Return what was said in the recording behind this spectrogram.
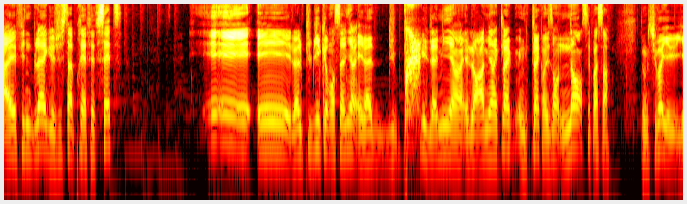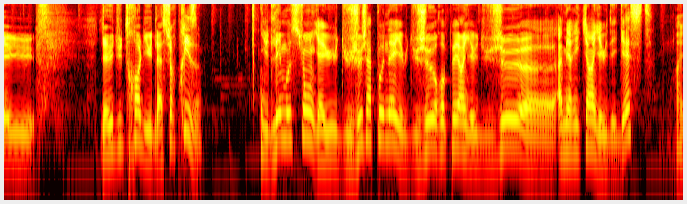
avait fait une blague juste après FF7. Et, et là, le public commence à venir, et là, du, il, a mis un- il leur a mis un claque, une claque en disant non, c'est pas ça. Donc tu vois, y il y, a eu, il y a eu du troll, il y a eu de la surprise. Il y a eu de l'émotion, il y a eu du jeu japonais, il y a eu du jeu européen, il y a eu du jeu euh, américain, il y a eu des guests. Ouais.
